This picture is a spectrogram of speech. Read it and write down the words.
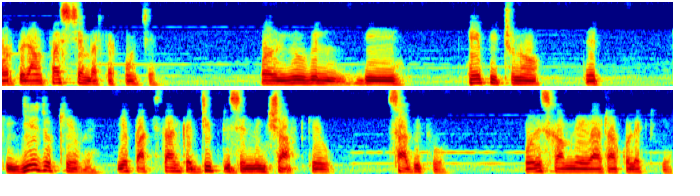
और फिर हम फ़र्स्ट चैम्बर तक पहुँचे और you will be happy to know that कि ये जो केव है, ये पाकिस्तान का डीप डिसेंडिंग शाफ्ट केव साबित हुआ। और इसका हमने डाटा कलेक्ट किया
